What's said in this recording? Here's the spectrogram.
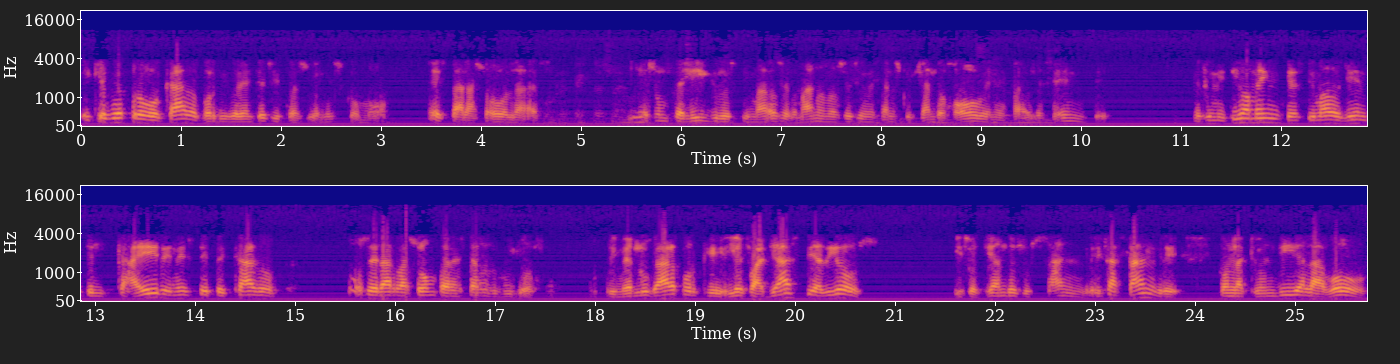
y que fue provocado por diferentes situaciones como estar a solas. Y es un peligro, estimados hermanos, no sé si me están escuchando jóvenes, adolescentes. Definitivamente, estimado oyente, el caer en este pecado no será razón para estar orgulloso. En primer lugar, porque le fallaste a Dios pisoteando su sangre, esa sangre con la que un día lavó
